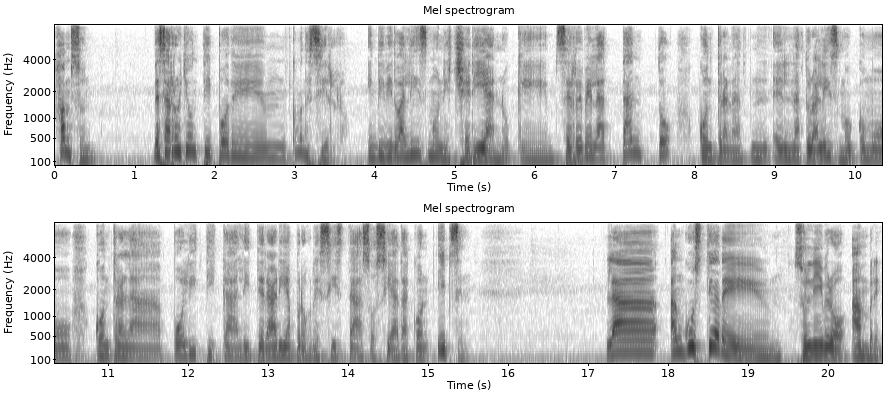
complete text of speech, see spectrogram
Hamsun desarrolla un tipo de, ¿cómo decirlo?, individualismo nicheriano que se revela tanto contra el naturalismo como contra la política literaria progresista asociada con Ibsen. La angustia de su libro Hambre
